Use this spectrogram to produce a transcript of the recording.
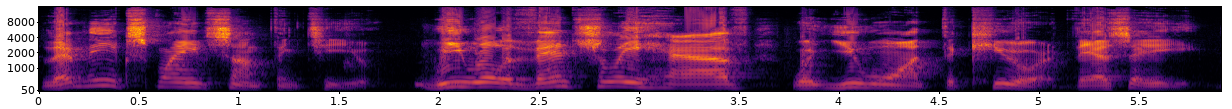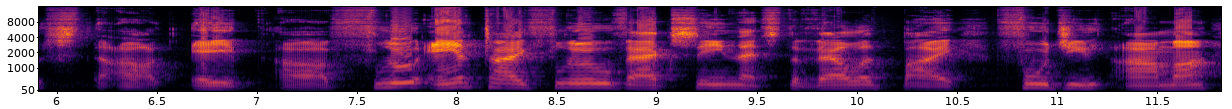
Let me explain something to you we will eventually have what you want, the cure. There's a, uh, a uh, flu, anti-flu vaccine that's developed by Fujifilm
